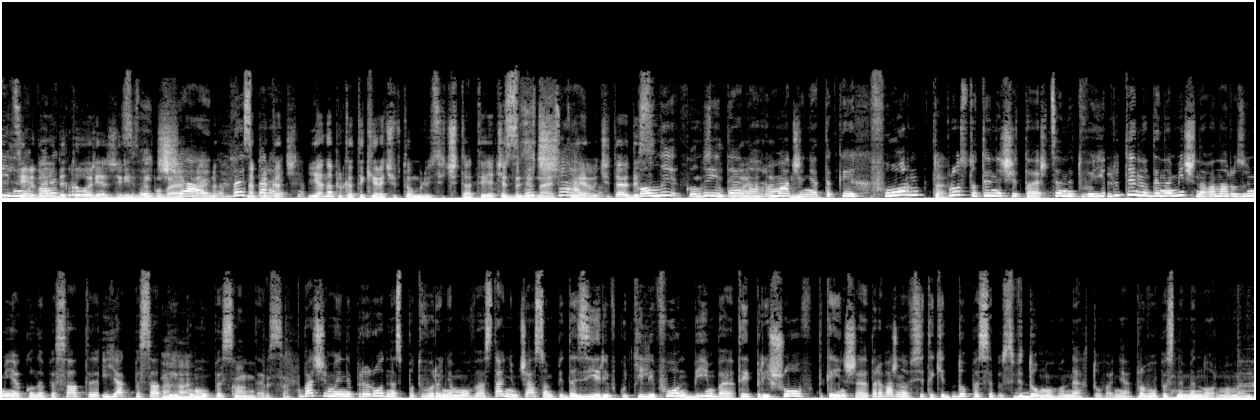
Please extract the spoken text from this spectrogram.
цільова аудиторія ж різна буває, Звичайно, правильно? Наприклад, я, наприклад, такі речі втомлююся читати. Я чесно зізнаюсь, коли я читаю десь коли, коли йде спілкування, так. нагромадження таких форм, то Так. просто ти не читаєш. Це не твоє. Людина динамічна, вона розуміє, коли писати, і як писати, Ага, і кому і писати. кому писати. Бачимо і неприродне спотворення мови. Останнім часом під Азірівку, телефон, бімба, ти прийшов, таке інше. Переважно всі такі дописи свідомого нехтування правописними нормами.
